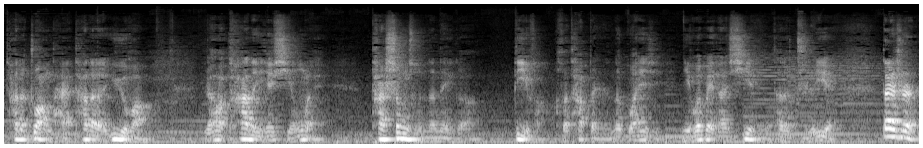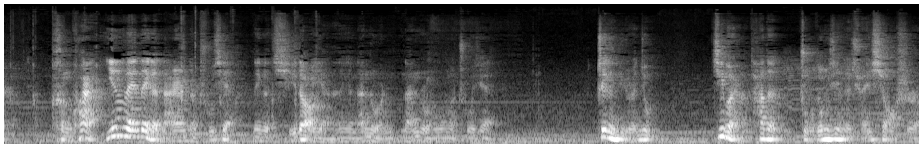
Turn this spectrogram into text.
她的状态、她的欲望，然后他的一些行为，他生存的那个地方和他本人的关系，你会被他吸引住，他的职业。但是很快，因为那个男人的出现，那个齐道演的那个男主人男主人公的出现，这个女人就基本上她的主动性就全消失了。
